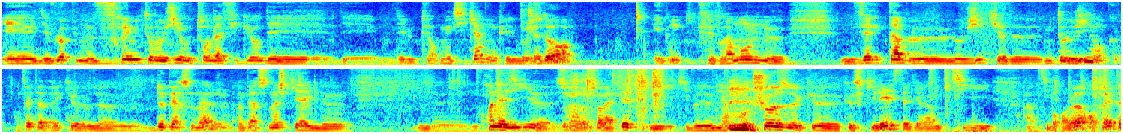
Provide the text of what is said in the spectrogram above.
Et il développe une vraie mythologie autour de la figure des, des, des lutteurs mexicains, donc les luchadors. Et donc, il crée vraiment une, une véritable logique de mythologie, en, en fait, avec euh, le- deux personnages. Un personnage qui a une, une, une croix nazie euh, sur, sur la tête qui, qui veut devenir autre chose que, que ce qu'il est, c'est-à-dire un petit, un petit branleur en fait.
